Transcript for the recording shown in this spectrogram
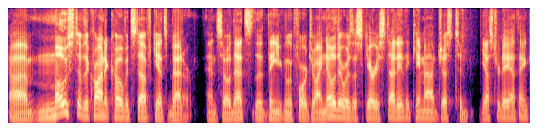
um, most of the chronic covid stuff gets better and so that's the thing you can look forward to i know there was a scary study that came out just to yesterday i think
